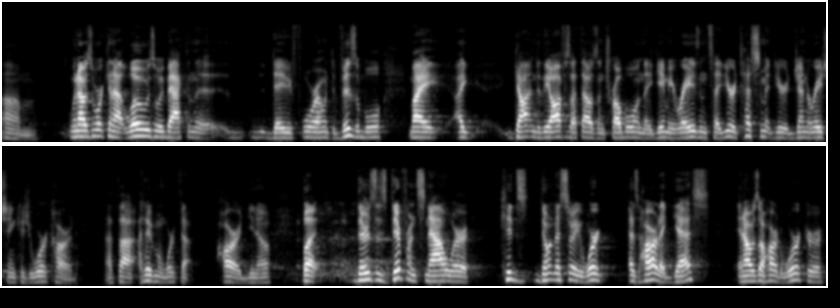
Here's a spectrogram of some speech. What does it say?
um, when I was working at Lowe's way back in the, the, day before I went to Visible, my I got into the office. I thought I was in trouble, and they gave me a raise and said, "You're a testament to your generation because you work hard." I thought I didn't even work that hard, you know. But there's this difference now where kids don't necessarily work as hard, I guess, and I was a hard worker,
